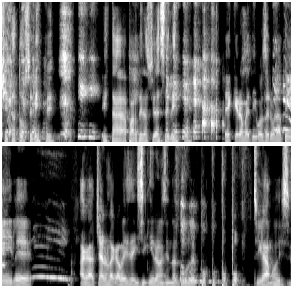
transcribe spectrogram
che, está todo celeste. Esta parte de la ciudad es celeste. Es que nos metimos en una pile. Agacharon la cabeza y siguieron haciendo el túnel. Sigamos, dice.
